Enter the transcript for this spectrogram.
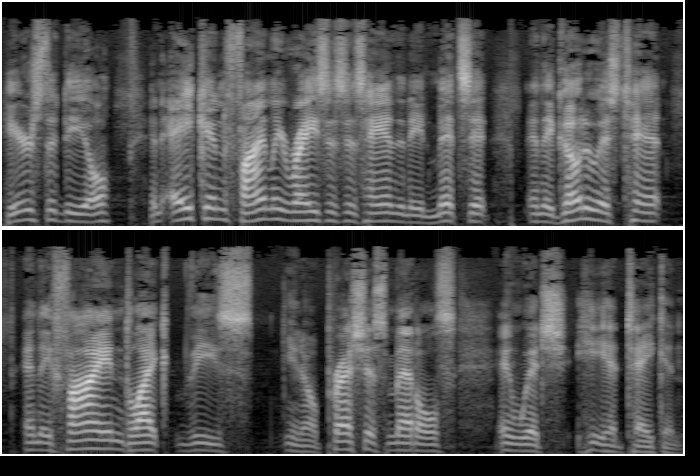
Here's the deal. And Achan finally raises his hand and he admits it. And they go to his tent and they find like these, you know, precious metals in which he had taken.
